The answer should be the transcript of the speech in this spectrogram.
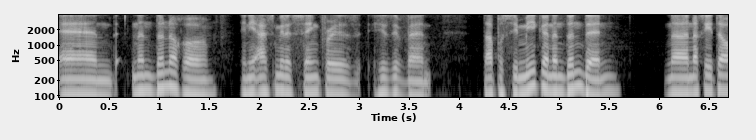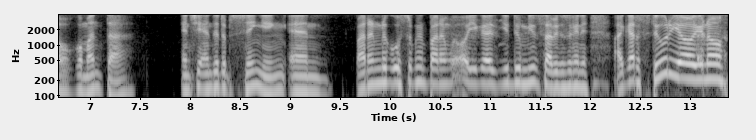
and nandun ako, and he asked me to sing for his his event. Tapos si Mika nandun din na nakita ko kumanta, and she ended up singing and. Parang nag-usap kami, parang, oh, you guys, you do music. Sabi ko sa kanya, I got a studio, you know.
